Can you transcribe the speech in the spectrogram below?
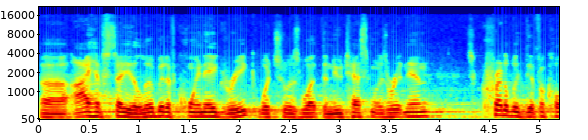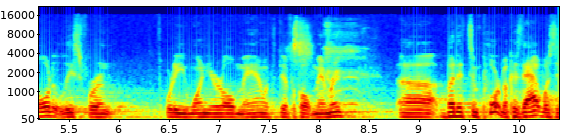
Uh, I have studied a little bit of Koine Greek, which was what the New Testament was written in. It's incredibly difficult, at least for a 41 year old man with a difficult memory. Uh, but it's important because that was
